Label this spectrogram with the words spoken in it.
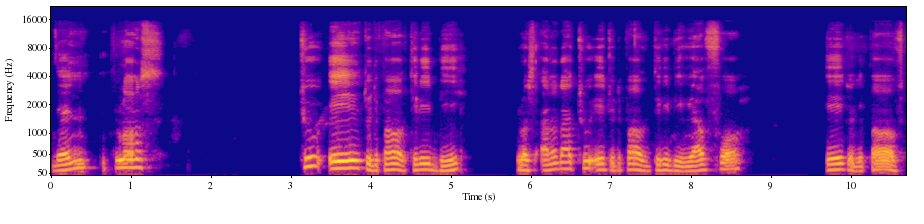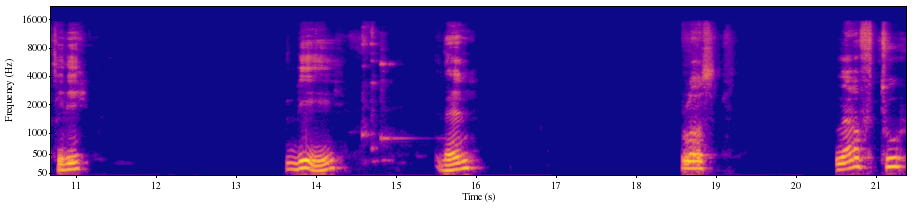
Then plus 2a to the power of 3b plus another 2a to the power of 3b we have 4a to the power of 3 b then plus we have 2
